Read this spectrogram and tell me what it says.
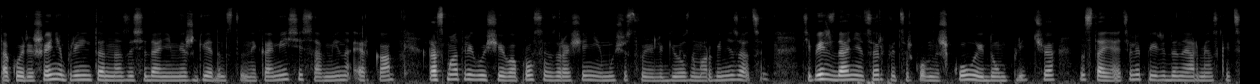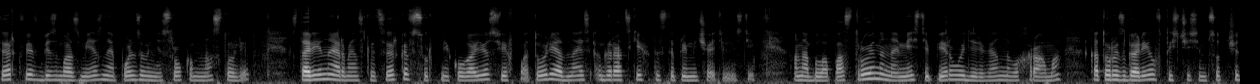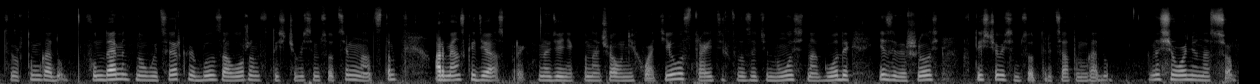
Такое решение принято на заседании межведомственной комиссии Совмина РК, рассматривающей вопросы возвращения имущества религиозным организациям. Теперь здания церкви, церковной школы и дом притча настоятеля переданы армянской церкви в безвозмездное пользование сроком на 100 100 лет. Старинная армянская церковь Сурпникугайос в Евпатории – одна из городских достопримечательностей. Она была построена на месте первого деревянного храма, который сгорел в 1704 году. Фундамент новой церкви был заложен в 1817 армянской диаспорой, но денег поначалу не хватило, строительство затянулось на годы и завершилось в 1830 году. На сегодня у нас все.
